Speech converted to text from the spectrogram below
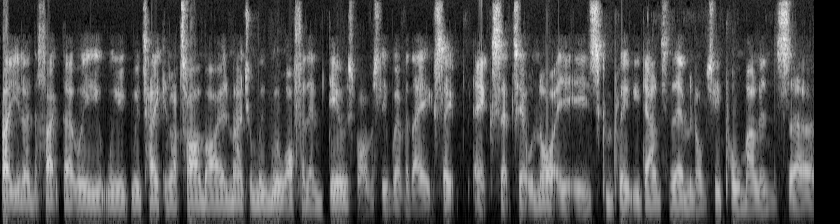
but you know, the fact that we we we're taking our time, I imagine we will offer them deals, but obviously whether they accept accept it or not it is completely down to them. And obviously Paul Mullin's uh,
